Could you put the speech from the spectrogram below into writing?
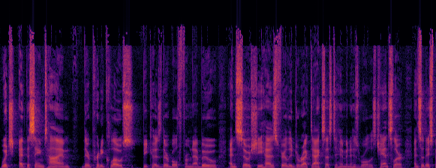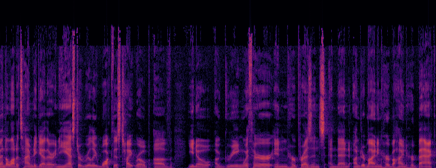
Which at the same time, they're pretty close because they're both from Naboo, and so she has fairly direct access to him in his role as chancellor, and so they spend a lot of time together, and he has to really walk this tightrope of you know agreeing with her in her presence and then undermining her behind her back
